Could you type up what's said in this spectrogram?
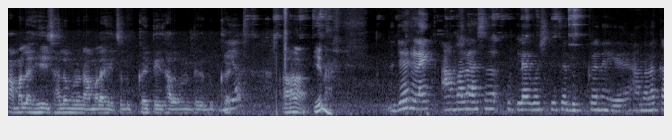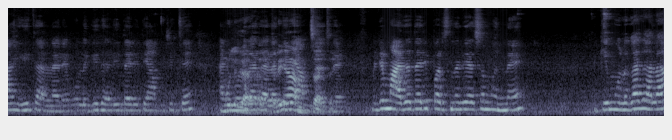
आम्हाला हे झालं म्हणून आम्हाला ह्याचं दुःख आहे ते झालं म्हणून त्याचं दुःख आहे. हा ये ना. म्हणजे लाईक आम्हाला असं कुठल्या गोष्टीचं दुःख नाहीये. आम्हाला काहीही चालणार आहे मुलगी झाली तरी ती आमचीच आहे आणि मुलगा झाला तरी आमचाच आहे. म्हणजे माझं तरी पर्सनली असं म्हणणं आहे की मुलगा झाला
